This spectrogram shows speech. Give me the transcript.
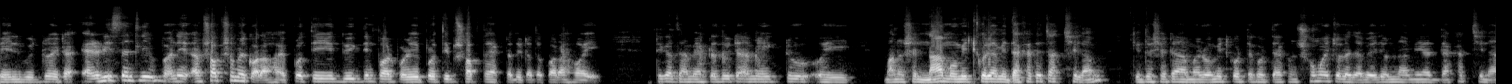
বেল উইথড্র এটা রিসেন্টলি মানে সবসময় করা হয়। প্রতি দুই দিন পর পরে প্রতি সপ্তাহে একটা, দুইটা তো করা হয় ঠিক আছে, আমি একটা দুইটা, আমি একটু ওই মানুষের নাম ওমিট করে আমি দেখাতে চাচ্ছিলাম, কিন্তু সেটা আমার ওমিট করতে করতে এখন সময় চলে যাবে এই জন্য আমি আর দেখাচ্ছি না।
